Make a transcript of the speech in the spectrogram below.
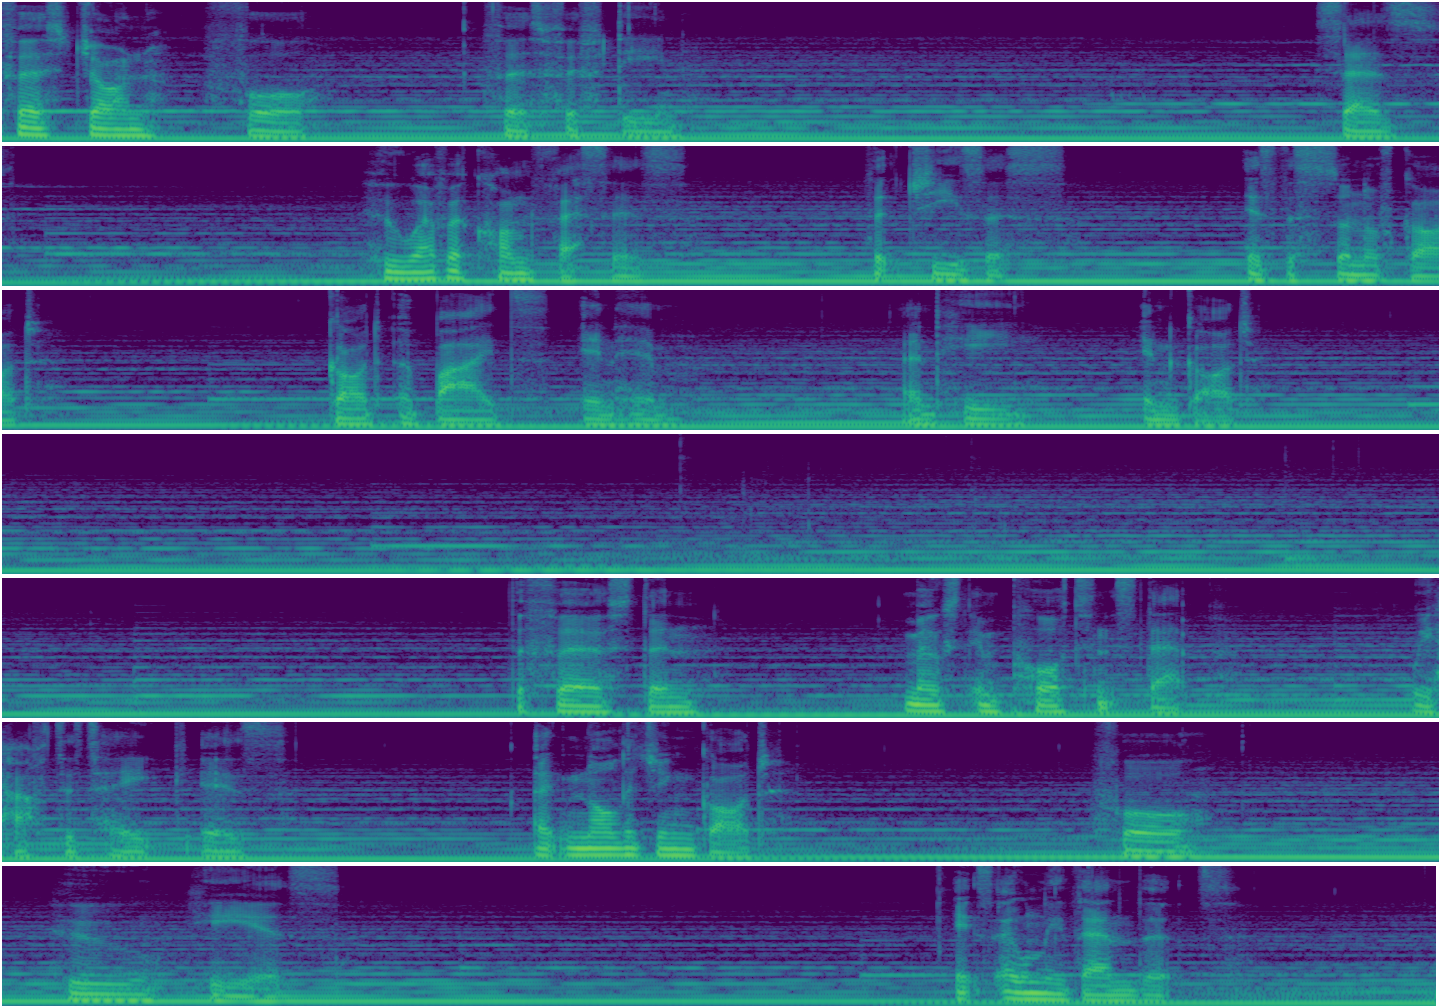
First John 4 verse 15 says, Whoever confesses that Jesus is the Son of God, God abides in him, and he in God. The first and most important step we have to take is acknowledging God for who He is. It's only then that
